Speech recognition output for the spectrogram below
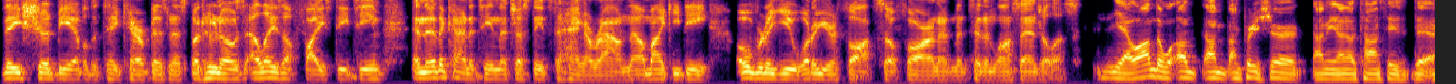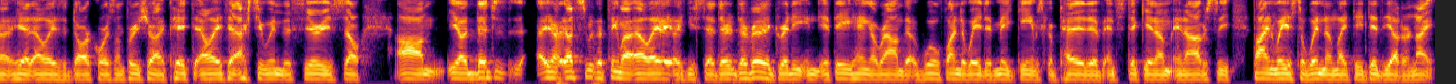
they should be able to take care of business. But who knows? LA's a feisty team, and they're the kind of team that just needs to hang around. Now, Mikey D, over to you. What are your thoughts so far on Edmonton and Los Angeles? Yeah, well, I'm the I'm I'm pretty sure. I mean, I know Tom says uh, he had LA as a dark horse. I'm pretty sure I picked LA to actually win this series. So, um, you know, that just you know that's the thing about LA. Like you said, they're they're very gritty, and if they hang around, that will find a way to make games competitive and stick in them, and obviously find ways to win them like they did the other night.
